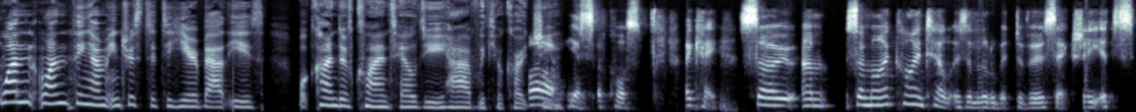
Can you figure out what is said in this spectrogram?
One one thing I'm interested to hear about is what kind of clientele do you have with your coaching? Oh, yes, of course. Okay, so um, so my clientele is a little bit diverse. Actually, it's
